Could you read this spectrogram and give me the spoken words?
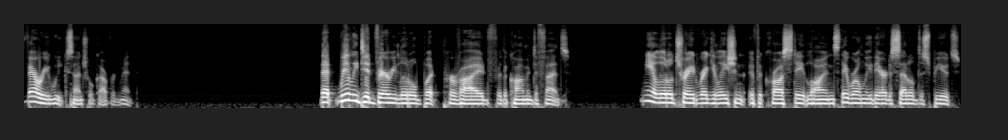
very weak central government that really did very little but provide for the common defense know, a little trade regulation if it crossed state lines. They were only there to settle disputes.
